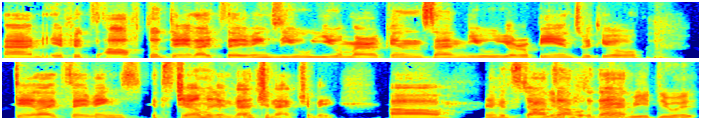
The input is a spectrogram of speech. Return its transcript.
and if it's after daylight savings you you americans and you europeans with your daylight savings it's german invention actually uh if it starts Yeah, after but- but that we do it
